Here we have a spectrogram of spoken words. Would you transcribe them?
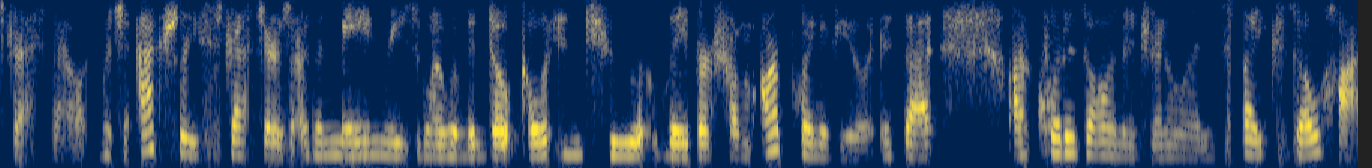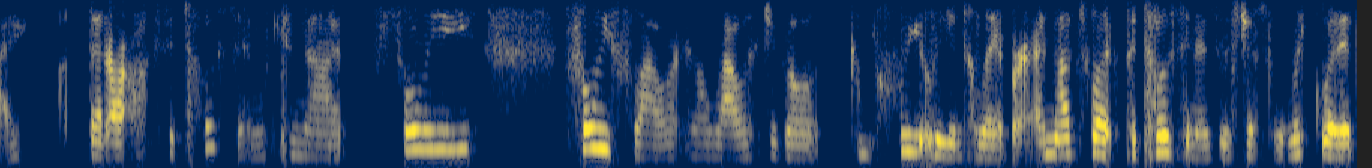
stressed out, which actually stressors are the main reason why women don't go into labor from our point of view, is that our cortisol and adrenaline spike so high that our oxytocin cannot fully fully flower and allow us to go completely into labor. And that's what Pitocin is, is just liquid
